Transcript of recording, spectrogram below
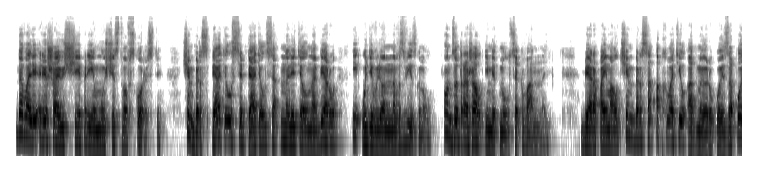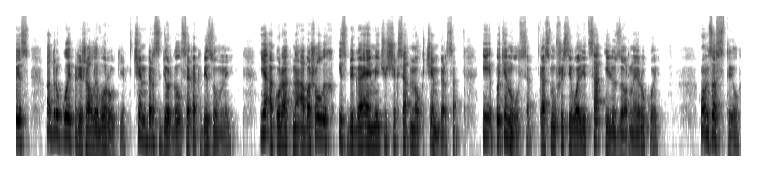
давали решающее преимущество в скорости. Чемберс пятился, пятился, налетел на Беру и удивленно взвизгнул. Он задрожал и метнулся к ванной. Бера поймал Чемберса, обхватил одной рукой за пояс, а другой прижал его руки. Чемберс дергался как безумный. Я аккуратно обошел их, избегая мечущихся ног Чемберса и потянулся, коснувшись его лица иллюзорной рукой. Он застыл,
